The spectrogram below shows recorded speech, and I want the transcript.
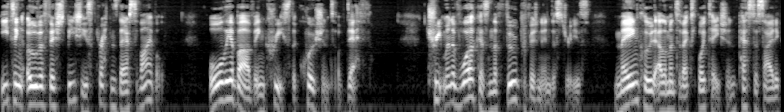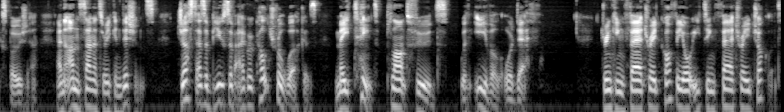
Eating overfished species threatens their survival. All the above increase the quotient of death. Treatment of workers in the food provision industries may include elements of exploitation, pesticide exposure, and unsanitary conditions, just as abuse of agricultural workers may taint plant foods with evil or death. Drinking fair trade coffee or eating fair trade chocolate,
